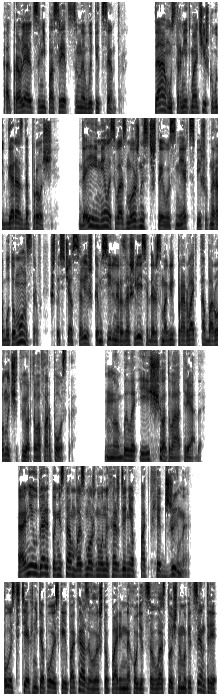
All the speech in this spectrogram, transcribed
отправляются непосредственно в эпицентр. Там устранить мальчишку будет гораздо проще. Да и имелась возможность, что его смерть спишут на работу монстров, что сейчас слишком сильно разошлись и даже смогли прорвать оборону четвертого форпоста. Но было и еще два отряда. Они ударят по местам возможного нахождения Пактхеджина. Пусть техника поиска и показывала, что парень находится в восточном эпицентре,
